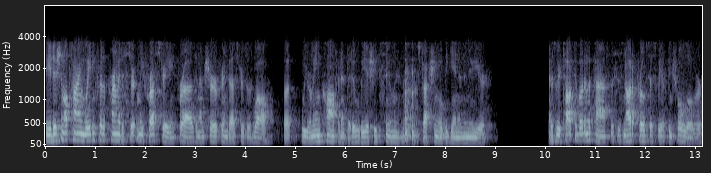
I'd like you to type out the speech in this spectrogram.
The additional time waiting for the permit is certainly frustrating for us, and I'm sure for investors as well, but we remain confident that it will be issued soon and that construction will begin in the new year. As we've talked about in the past, this is not a process we have control over,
